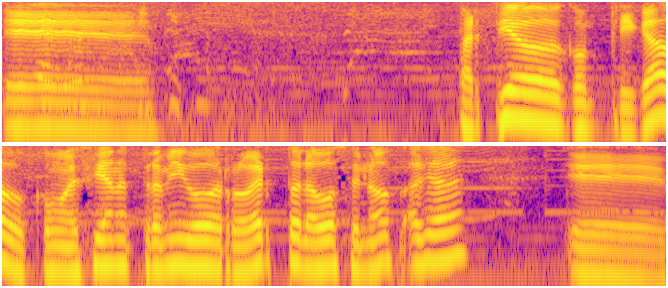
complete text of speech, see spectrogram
eh, partido complicado, como decía nuestro amigo Roberto, la voz en off acá. eh,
